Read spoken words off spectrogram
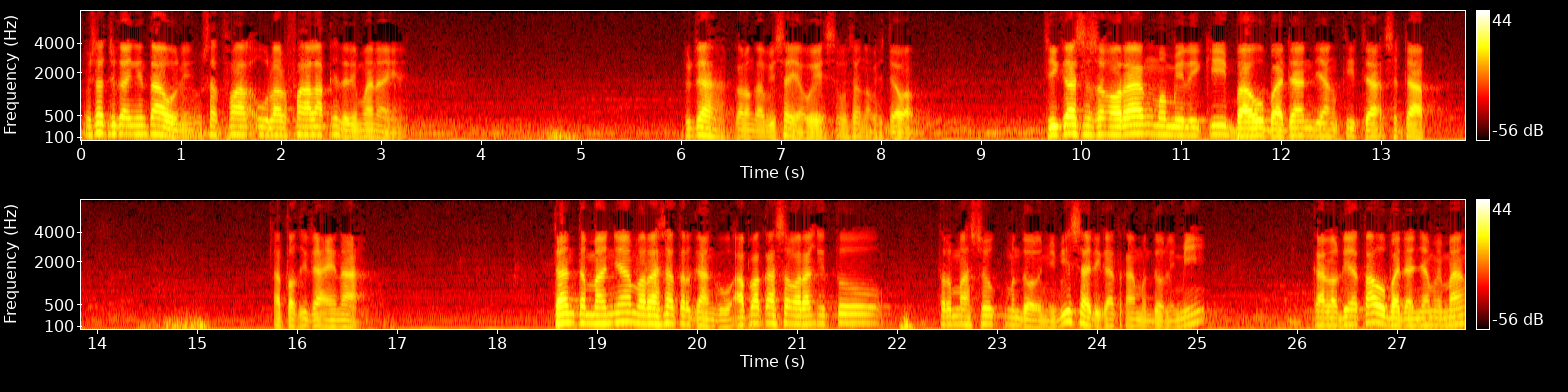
Ustaz juga ingin tahu nih, Ustaz ular falaknya dari mana ini? Sudah, kalau nggak bisa ya wes, Ustaz nggak bisa jawab. Jika seseorang memiliki bau badan yang tidak sedap atau tidak enak dan temannya merasa terganggu, apakah seorang itu termasuk mendolimi. Bisa dikatakan mendolimi kalau dia tahu badannya memang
